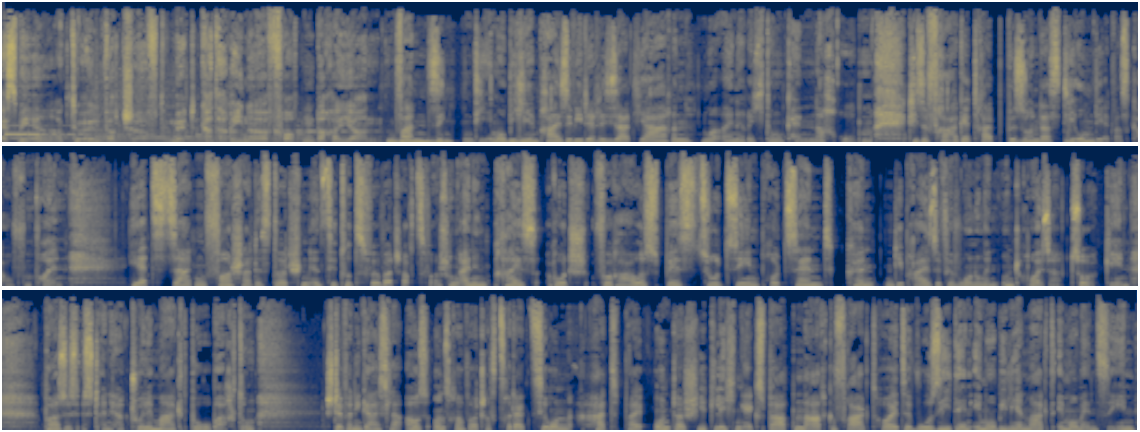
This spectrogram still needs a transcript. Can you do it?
SWR aktuell Wirtschaft mit Katharina Fortenbacher-Jahn. Wann sinken die Immobilienpreise wieder, die seit Jahren nur eine Richtung kennen, nach oben? Diese Frage treibt besonders die um, die etwas kaufen wollen. Jetzt sagen Forscher des Deutschen Instituts für Wirtschaftsforschung einen Preisrutsch voraus. Bis zu 10 Prozent könnten die Preise für Wohnungen und Häuser zurückgehen. Basis ist eine aktuelle Marktbeobachtung. Stefanie Geisler aus unserer Wirtschaftsredaktion hat bei unterschiedlichen Experten nachgefragt heute, wo sie den Immobilienmarkt im Moment sehen.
